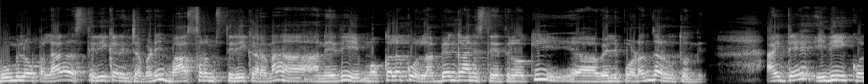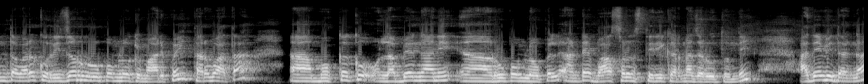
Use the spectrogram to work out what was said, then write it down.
భూమి లోపల స్థిరీకరించబడి భాస్వరం స్థిరీకరణ అనేది మొక్కలకు లభ్యం కాని స్థితిలోకి వెళ్ళిపోవడం జరుగుతుంది. అయితే ఇది కొంతవరకు రిజర్వ్ రూపంలోకి మారిపోయి తర్వాత మొక్కకు లభ్యంగాని రూపం లోపల అంటే భాస్వరం స్థిరీకరణ జరుగుతుంది. అదేవిధంగా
